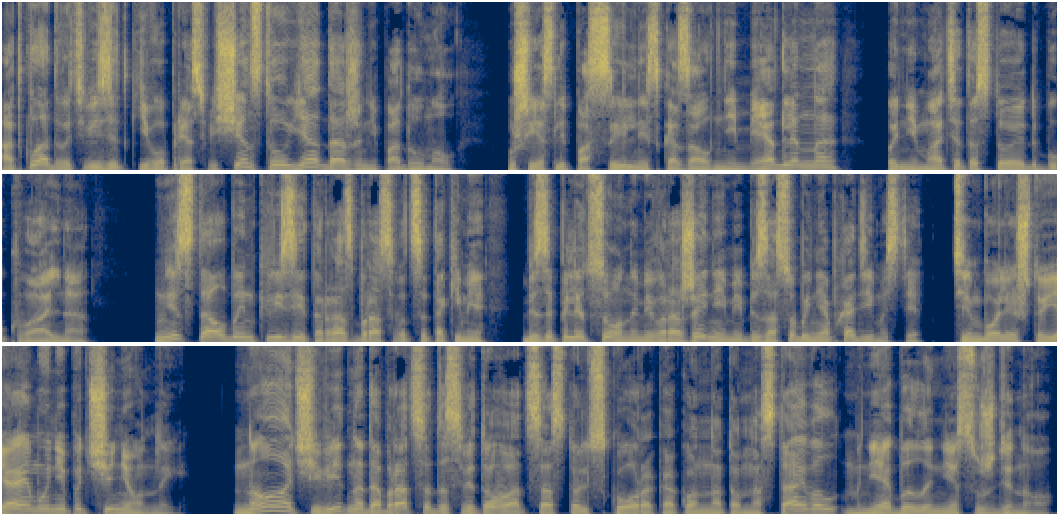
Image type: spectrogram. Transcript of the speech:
Откладывать визит к его преосвященству я даже не подумал. Уж если посыльный сказал немедленно, понимать это стоит буквально. Не стал бы инквизитор разбрасываться такими безапелляционными выражениями без особой необходимости, тем более, что я ему не подчиненный. Но, очевидно, добраться до святого отца столь скоро, как он на том настаивал, мне было не суждено.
